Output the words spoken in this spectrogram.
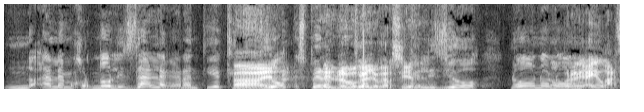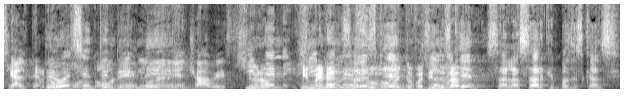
no, a lo mejor no les da la garantía que Ah, les dio, el- espérame, el nuevo que- Gallo García. Que les dio, no, no, No, no. pero el Gallo García alternó Pero un es montón, ¿eh? entendible. Con Adrián Chávez. Jiménez, Jiménez en algún momento fue ¿Sabes titular. quién? Salazar, que en paz descanse.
